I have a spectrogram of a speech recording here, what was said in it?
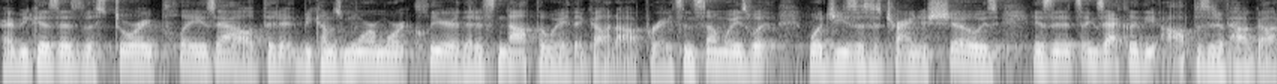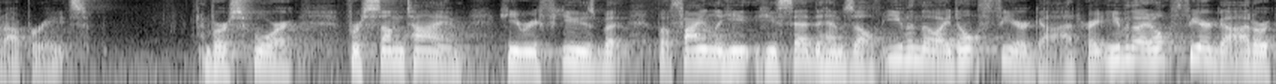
right? Because as the story plays out, that it becomes more and more clear that it's not the way that God operates. In some ways, what, what Jesus is trying to show is, is that it's exactly the opposite of how God operates. Verse 4 For some time he refused, but, but finally he, he said to himself, Even though I don't fear God, right? Even though I don't fear God or,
